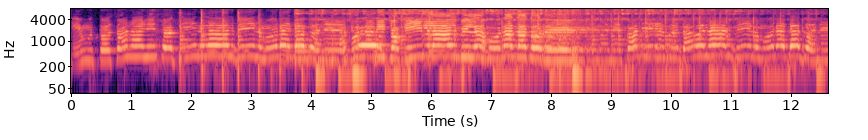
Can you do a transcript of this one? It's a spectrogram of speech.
એવું તો સોનાની શોખીન લાલ બિલ મોરા જાગોને સોનાની ચોકીન લાલ બિલ મોરા જાગો રે. મને સોની રે લાલ બિલ મોરા જાગોને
